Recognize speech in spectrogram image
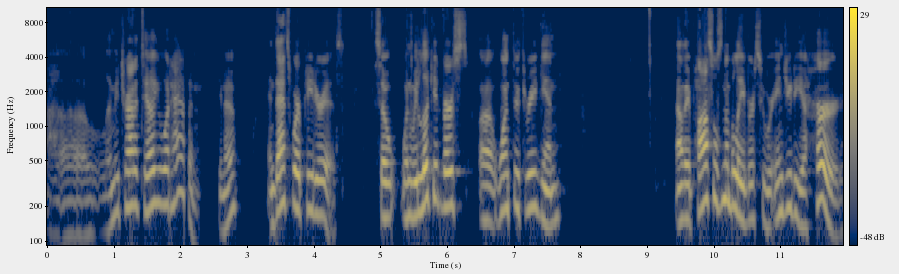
uh, let me try to tell you what happened, you know? And that's where Peter is. So when we look at verse uh, 1 through 3 again, now the apostles and the believers who were in Judea heard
